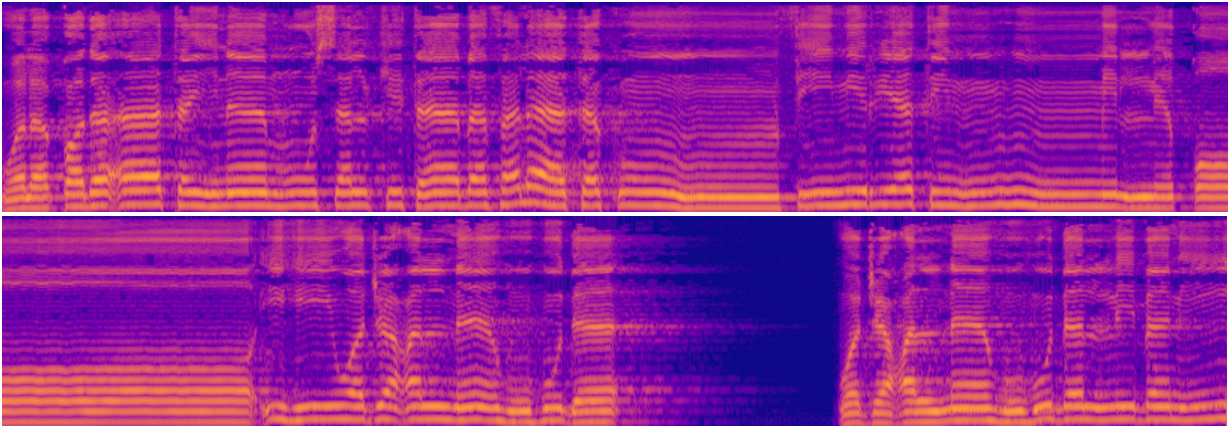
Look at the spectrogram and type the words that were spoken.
ولقد اتينا موسى الكتاب فلا تكن في مريه من لقائه وجعلناه هدى وجعلناه هدى لبني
